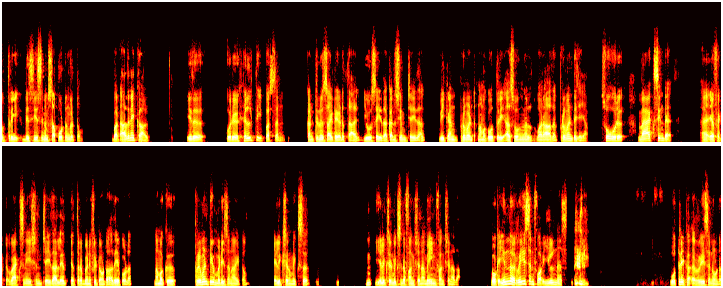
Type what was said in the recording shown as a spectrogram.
ഒത്തിരി ഡിസീസിനും സപ്പോർട്ടും കിട്ടും. ബട്ട് അതിനേക്കാൾ ഇത് ഒരു ഹെൽത്തി പെർസൺ കണ്ടിന്യൂസ് ആയിട്ട് എടുത്താൽ യൂസ് ചെയ്താൽ കൺസ്യൂം ചെയ്താൽ വി ക്യാൻ പ്രിവെന്റ് നമുക്ക് ഒത്തിരി അസുഖങ്ങൾ വരാതെ പ്രിവെന്റ് ചെയ്യാം. സോ ഒരു വാക്സിന്റെ എഫക്റ്റ് വാക്സിനേഷൻ ചെയ്താൽ എത്ര ബെനിഫിറ്റ് ഉണ്ടോ അതേപോലെ നമുക്ക് പ്രിവെന്റീവ് മെഡിസിൻ ആയിട്ടും എലിക്ഷൻ മിക്സ് എലിക്ഷൻ മിക്സിന്റെ ഫംഗ്ഷൻ മെയിൻ ഫംഗ്ഷൻ അതാണ് ഓക്കെ ഇന്ന് റീസൺ ഫോർ ഇൽനെസ് ഒത്തിരി റീസൺ ഉണ്ട്.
